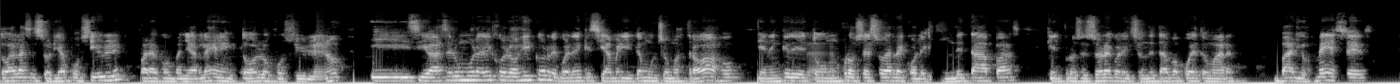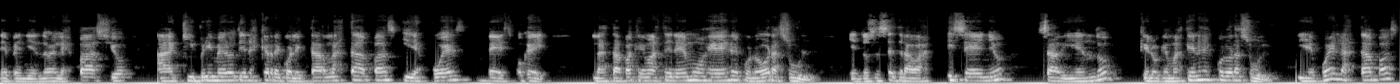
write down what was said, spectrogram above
toda la asesoría posible para acompañarles en todo lo posible, ¿no? Y si va a ser un mural ecológico, recuerden que sí amerita mucho más trabajo. Tienen que todo un proceso de recolección de tapas, que el proceso de recolección de tapas puede tomar varios meses, dependiendo del espacio. Aquí primero tienes que recolectar las tapas y después ves, ok, las tapas que más tenemos es de color azul. Y entonces se trabaja el diseño sabiendo que lo que más tienes es color azul. Y después las tapas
